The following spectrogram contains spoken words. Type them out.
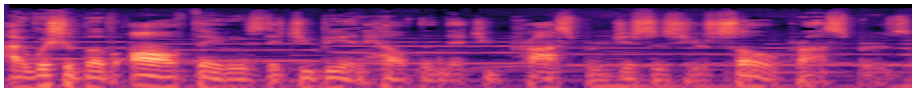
I wish above all things that you be in health and that you prosper just as your soul prospers.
